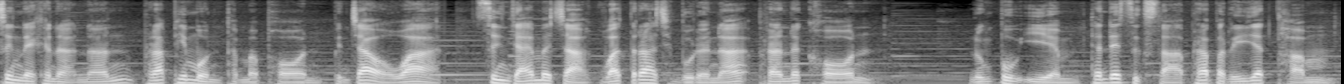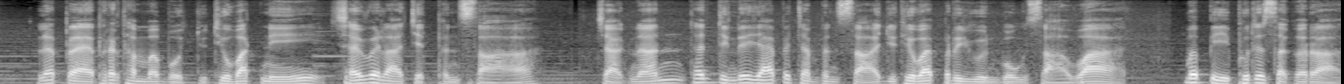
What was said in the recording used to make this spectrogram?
ซึ่งในขณะนั้นพระพิมลธรรมพรเป็นเจ้าอาวาสซึ่งย้ายมาจากวัดราชบุรณะพระนคร หลวงปู่เอี่ยมท่านได้ศึกษาพระปริยัติธรรม และแปลพระธรรมบทอยู่ที่วัดนี้ใช้เวลาเจ็ดพรรษา จากนั้นท่านจึงได้ย้ายไปจำพรรษาอยู่ที่วัดประยูนวงศาวาสเมื่อปีพุทธศักราช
